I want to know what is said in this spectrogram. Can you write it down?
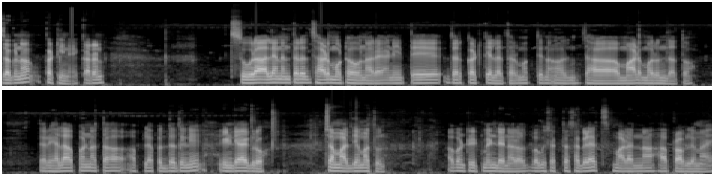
जगणं कठीण आहे. कारण सुरा आल्यानंतरच झाड मोठं होणार आहे आणि ते जर कट केलं तर मग ते झा माड मरून जातो. तर ह्याला आपण आता आपल्या पद्धतीने इंडिया ॲग्रोच्या माध्यमातून आपण ट्रीटमेंट देणार आहोत. बघू शकता सगळ्याच माडांना हा प्रॉब्लेम आहे.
